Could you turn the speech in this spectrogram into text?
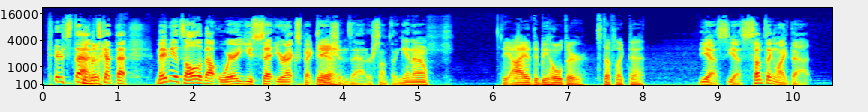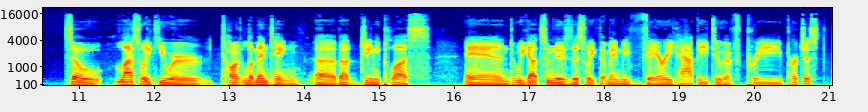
there's that. it's got that. Maybe it's all about where you set your expectations at or something, you know. The eye of the beholder, stuff like that. Yes, yes, something like that. So last week you were ta- lamenting uh, about Genie Plus, and we got some news this week that made me very happy to have pre-purchased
